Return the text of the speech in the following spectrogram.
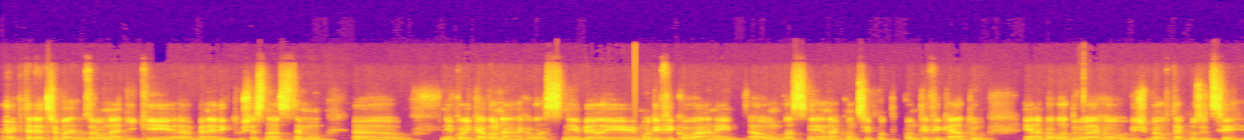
eh, které třeba zrovna díky eh, Benediktu XVI. v několika vlnách vlastně byly modifikovány a on vlastně na konci pontifikátu Jana Pavla II., když byl v té pozici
